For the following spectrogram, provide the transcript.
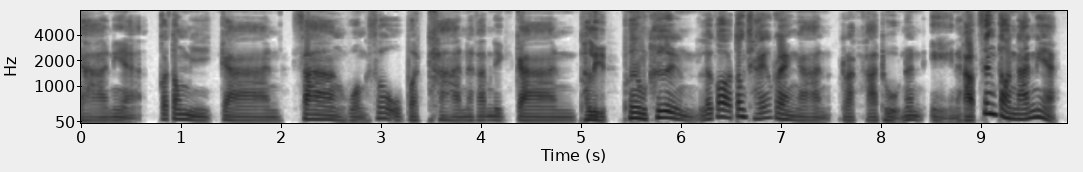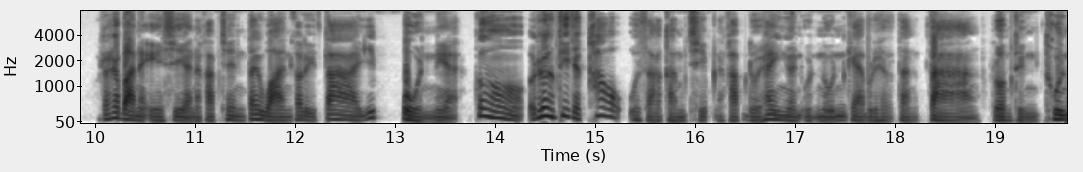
กาเนี่ยก็ต้องมีการสร้างห่วงโซ่อุปทานนะครับในการผลิตเพิ่มขึ้น แล้วก็ต้องใช้แรงงานราคาถูกนั่นเองนะครับ ซึ่งตอนนั้นเนี่ยรัฐบาลในเอเชียนะครับ เช่นไต้หวันเกาหลีใต้ญี่ ปุ่นเนี่ยก็เริ่มที่จะเข้าอุตสาหกรรมชิปนะครับ โดยให้เงินอุดหนุนแก่บริษัทต่างๆ รวมถึงทุน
